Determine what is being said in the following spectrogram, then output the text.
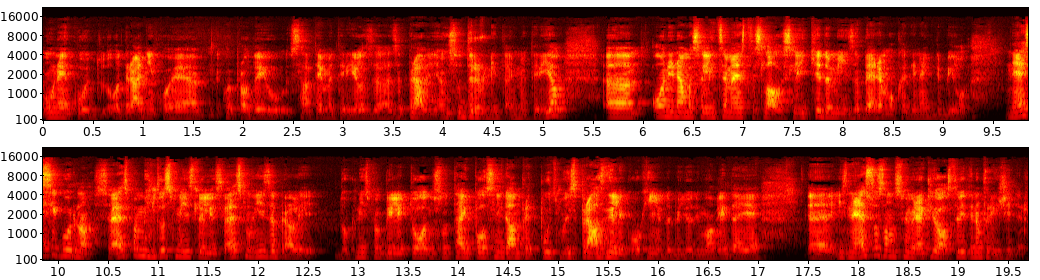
u neku od, od radnji koje, koje prodaju sad taj materijal za, za pravljanje, odnosno drvni taj materijal. E, on je nama sa lica mesta slao slike da mi izaberemo kad je negde bilo nesigurno, sve smo mi to smislili, sve smo izabrali, dok nismo bili to, odnosno taj poslednji dan pred put smo ispraznili kuhinju da bi ljudi mogli da je e, iznesu, samo smo im rekli ostavite nam frižider.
